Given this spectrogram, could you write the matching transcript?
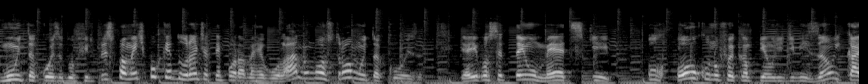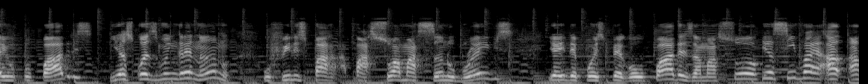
muita coisa do Phillies, principalmente porque durante a temporada regular não mostrou muita coisa. E aí você tem o Mets que por pouco não foi campeão de divisão e caiu pro Padres e as coisas vão engrenando. O Phillies pa passou amassando o Braves e aí depois pegou o Padres, amassou, e assim vai a, a,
